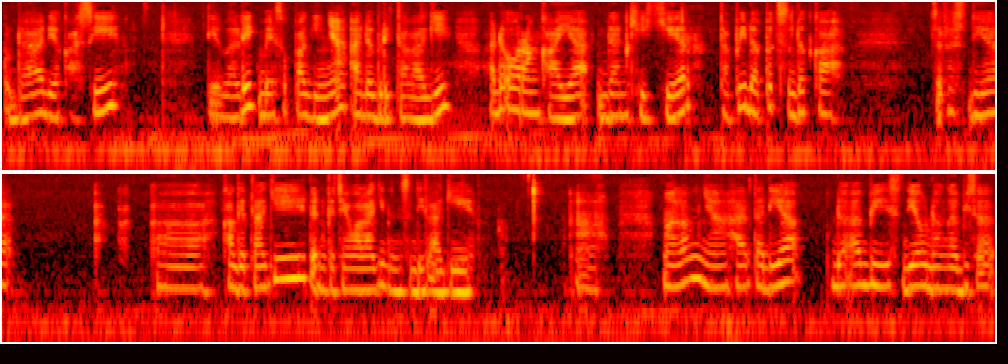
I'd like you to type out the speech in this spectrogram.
Udah dia kasih dia balik besok paginya ada berita lagi ada orang kaya dan kikir tapi dapat sedekah. Terus dia uh, kaget lagi dan kecewa lagi dan sedih lagi. Nah malamnya harta dia udah habis dia udah nggak bisa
